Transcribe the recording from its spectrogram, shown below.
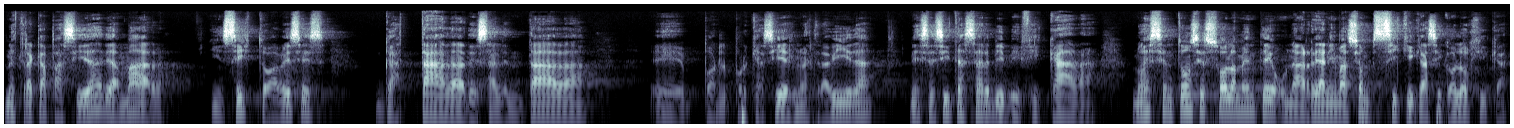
Nuestra capacidad de amar, insisto, a veces gastada, desalentada, eh, porque así es nuestra vida, necesita ser vivificada. No es entonces solamente una reanimación psíquica, psicológica,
